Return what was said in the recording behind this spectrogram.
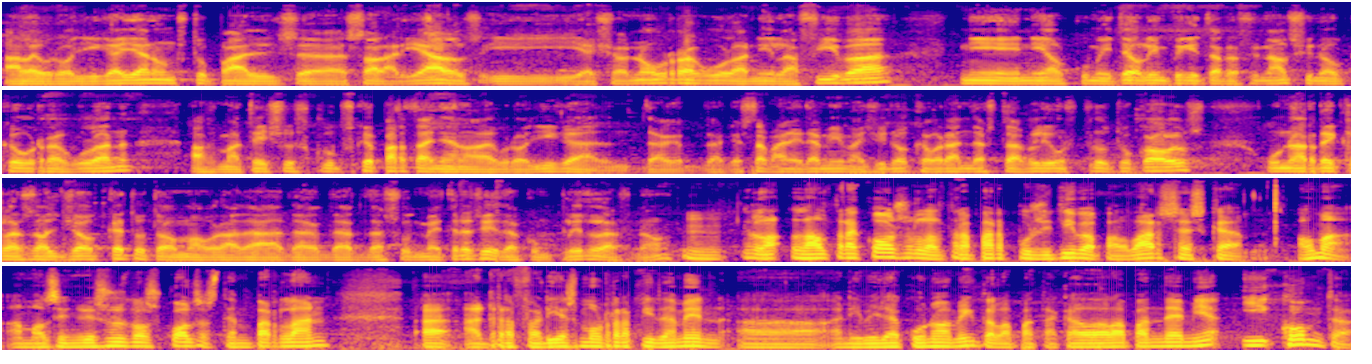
A l'Eurolliga hi ha uns topalls eh, salarials i, i això no ho regula ni la FIBA ni, ni el Comitè Olímpic Internacional, sinó que ho regulen els mateixos clubs que pertanyen a l'Eurolliga. D'aquesta manera m'imagino que hauran d'establir uns protocols, unes regles del joc que tothom haurà de, de, de, de sotmetre's i de complir-les, no? Mm. La- L'altra cosa, l'altra part positiva pel Barça és que, home, amb els ingressos dels quals estem parlant, eh, et referies molt ràpidament a, a nivell econòmic de la patacada de la pandèmia i, compte,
